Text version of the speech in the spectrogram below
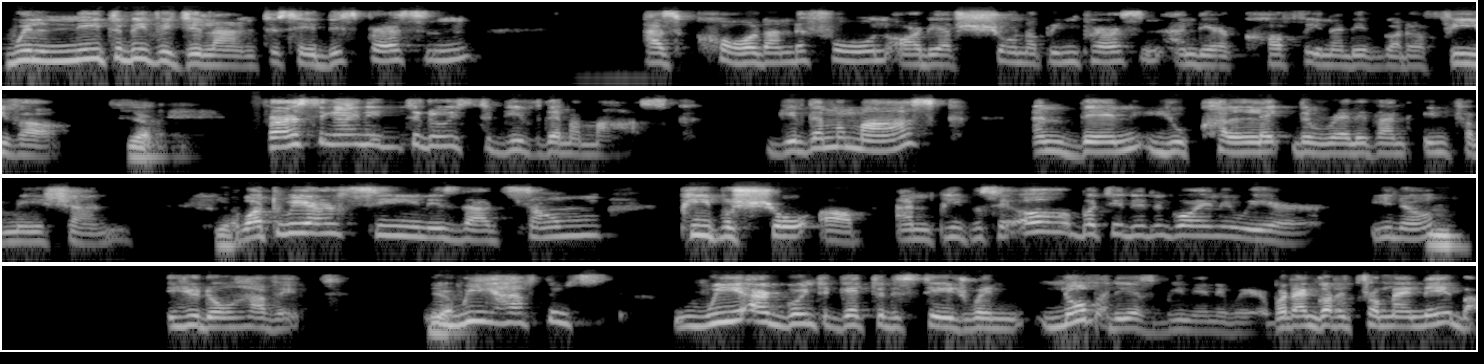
will need to be vigilant to say this person has called on the phone or they have shown up in person and they're coughing and they've got a fever. Yeah. First thing I need to do is to give them a mask. Give them a mask and then you collect the relevant information. Yep. What we are seeing is that some people show up and people say, Oh, but you didn't go anywhere. You know, Mm. You don't have it. Yep. We have to, we are going to get to the stage when nobody has been anywhere, but I got it from my neighbor.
